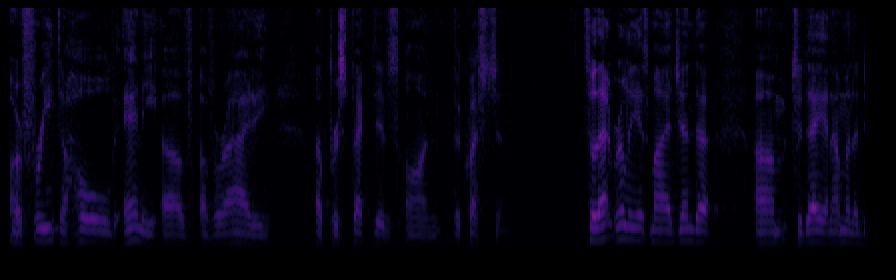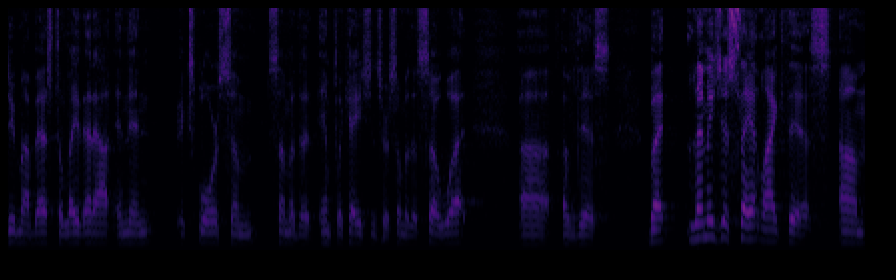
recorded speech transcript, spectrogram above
are free to hold any of a variety of perspectives on the question. So that really is my agenda um, today, and I'm going to do my best to lay that out and then explore some, some of the implications or some of the so what uh, of this. But let me just say it like this um,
